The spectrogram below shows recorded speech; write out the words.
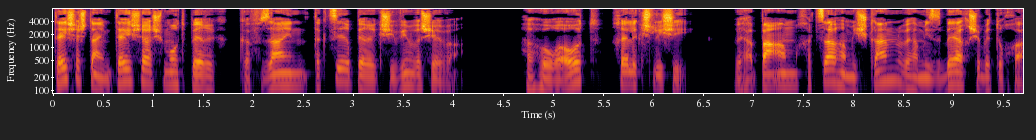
929 שמות פרק כ"ז, תקציר פרק 77. ההוראות, חלק שלישי, והפעם חצר המשכן והמזבח שבתוכה.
